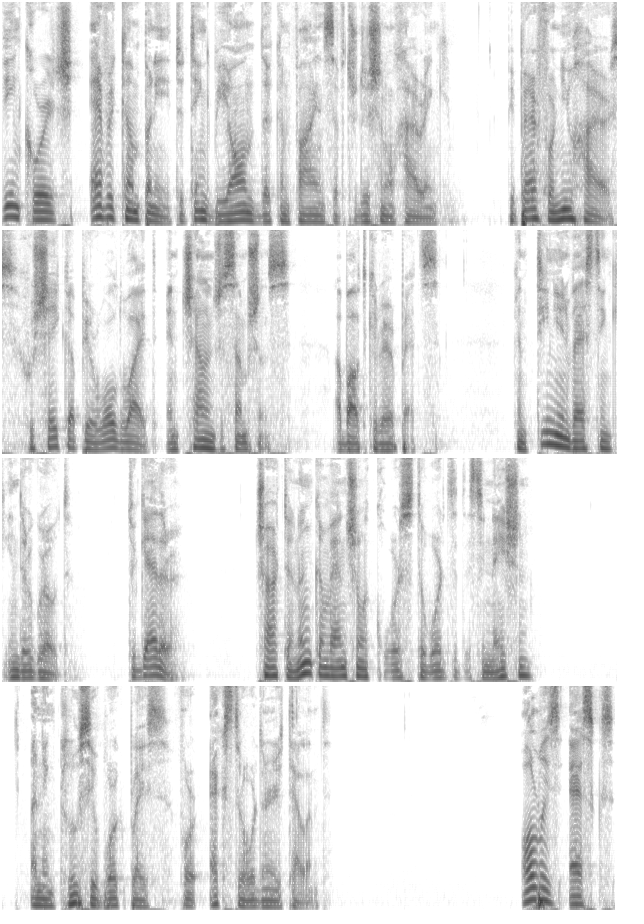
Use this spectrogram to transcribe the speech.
We encourage every company to think beyond the confines of traditional hiring Prepare for new hires who shake up your worldwide and challenge assumptions about career paths. Continue investing in their growth. Together, chart an unconventional course towards the destination, an inclusive workplace for extraordinary talent. Always asks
